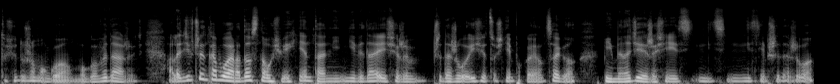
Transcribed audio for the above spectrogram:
to się dużo mogło, mogło wydarzyć. Ale dziewczynka była radosna, uśmiechnięta, nie, nie wydaje się, że przydarzyło jej się coś niepokojącego. Miejmy nadzieję, że się nic, nic, nic nie przydarzyło,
